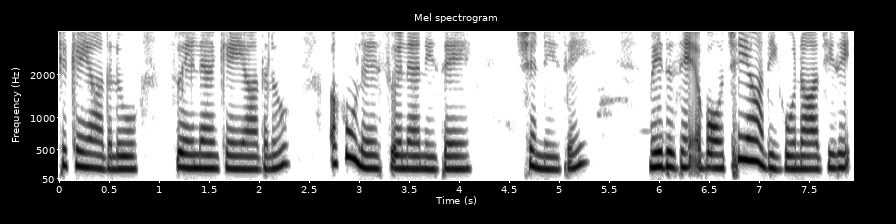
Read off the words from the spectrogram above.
ချစ်ခဲ့ရသလိုဆွဲလန်းခဲ့ရသလိုအခုလည်းဆွဲလန်းနေစေချစ်နေစေမေသစဉ်အပေါ်ချစ်ရသည်ကိုနာကြီးစိတ်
